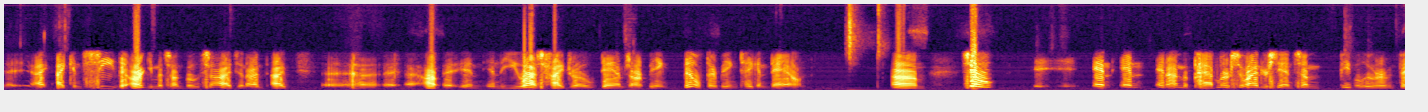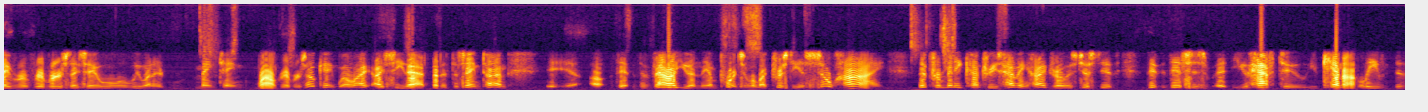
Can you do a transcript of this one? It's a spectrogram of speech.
uh, I, I can see the arguments on both sides. And I, I uh, uh, in in the U.S., hydro dams aren't being built; they're being taken down. Um, so and and and I'm a paddler, so I understand some people who are in favor of rivers. They say, "Oh, well, we want to maintain wild rivers." Okay, well, I, I see that, but at the same time, uh, the, the value and the importance of electricity is so high that for many countries, having hydro is just it, this is you have to, you cannot leave the,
